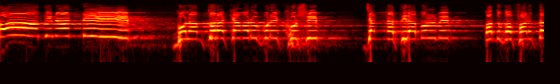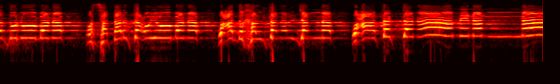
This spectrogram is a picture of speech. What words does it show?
রাদিন আন্নি গোলাম, তোরা কি আমার উপরে খুশি? জান্নাতীরা বলবে, কদ গফারতা যুনুবানা ওয়া সাতারতা উয়ুবানা ওয়া আদখালতানাল জান্নাত ওয়া আতাকতানা মিনান নার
